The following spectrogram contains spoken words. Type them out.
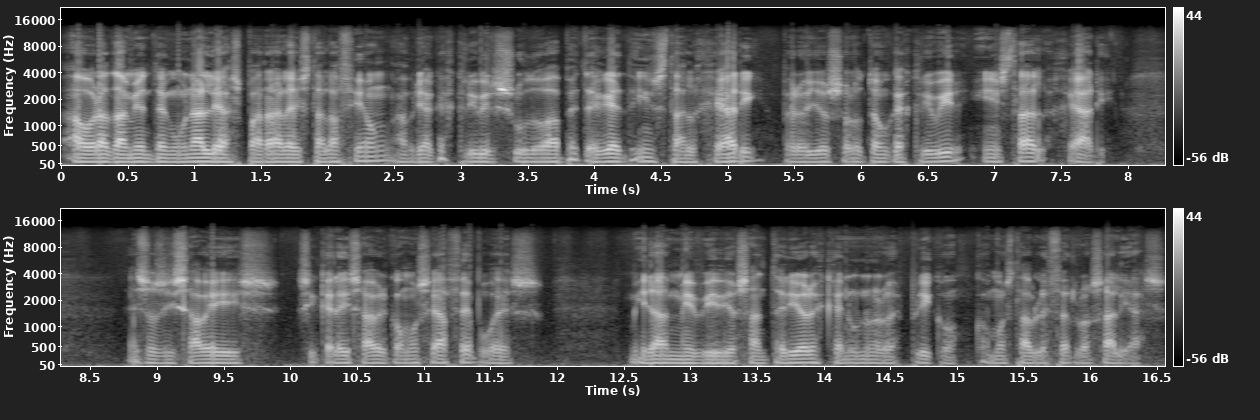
Ahora también tengo un alias para la instalación. Habría que escribir sudo apt-get install geari, pero yo solo tengo que escribir install geari. Eso si sabéis, si queréis saber cómo se hace, pues mirad mis vídeos anteriores que en uno lo explico, cómo establecer los alias.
